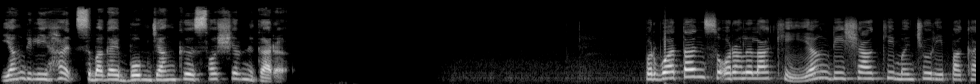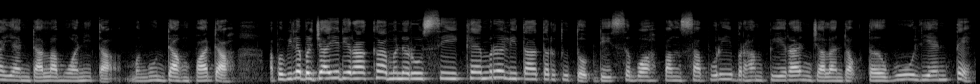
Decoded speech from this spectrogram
yang dilihat sebagai bom jangka sosial negara. Perbuatan seorang lelaki yang disyaki mencuri pakaian dalam wanita mengundang padah apabila berjaya diraka menerusi kamera lita tertutup di sebuah pangsapuri berhampiran Jalan Dr. Wu Lien Teh,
